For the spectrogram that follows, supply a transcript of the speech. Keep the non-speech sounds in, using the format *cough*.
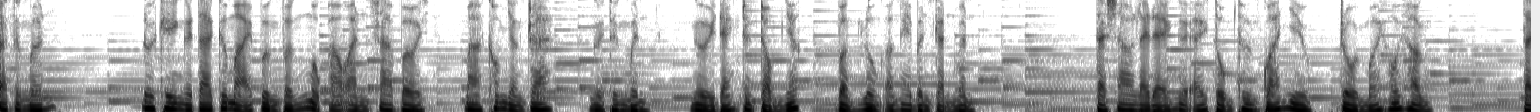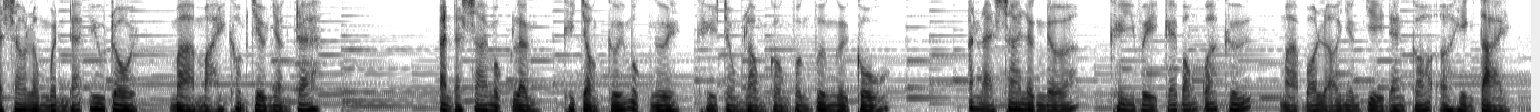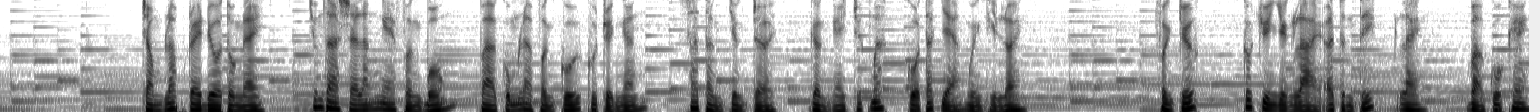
Bạn thân mến, đôi khi người ta cứ mãi vương vấn một ảo ảnh xa vời mà không nhận ra người thương mình, người đáng trân trọng nhất vẫn luôn ở ngay bên cạnh mình. Tại sao lại để người ấy tổn thương quá nhiều rồi mới hối hận? Tại sao lòng mình đã yêu rồi mà mãi không chịu nhận ra? Anh đã sai một lần khi chọn cưới một người khi trong lòng còn vẫn vương người cũ. Anh lại sai lần nữa khi vì cái bóng quá khứ mà bỏ lỡ những gì đang có ở hiện tại. Trong blog radio tuần này, chúng ta sẽ lắng nghe phần 4 và cũng là phần cuối của truyện ngắn Xa tầng chân trời gần ngay trước mắt của tác giả Nguyễn Thị Loan. Phần trước, câu chuyện dừng lại ở tình tiết Lan, vợ của Khang,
